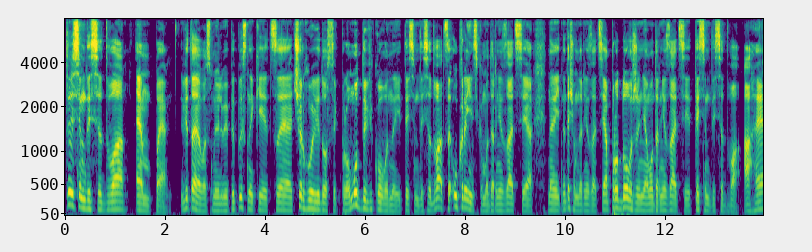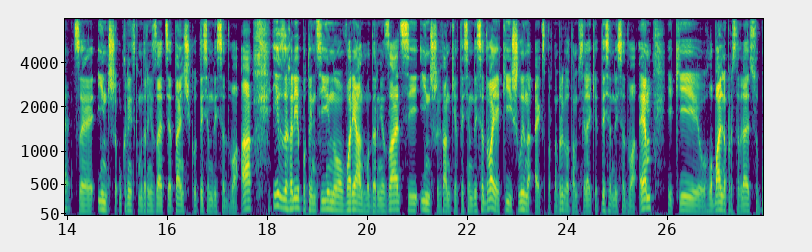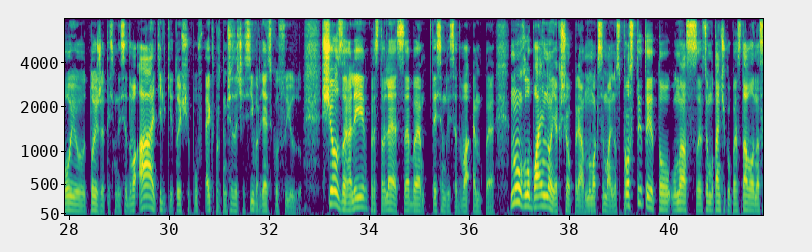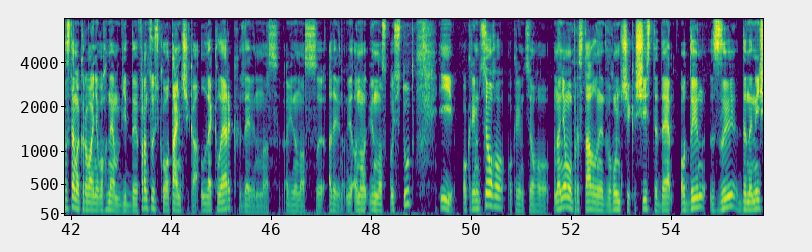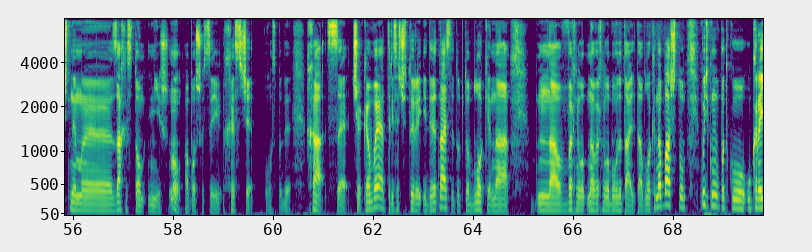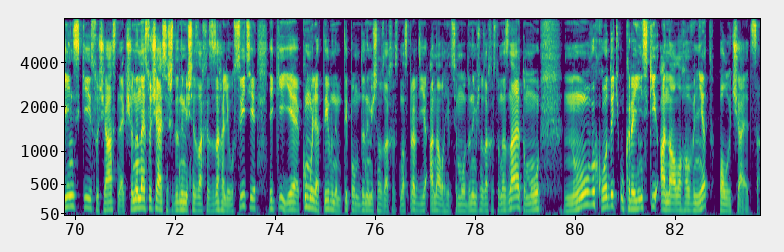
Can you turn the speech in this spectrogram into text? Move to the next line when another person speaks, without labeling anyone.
Т-72 МП. Вітаю вас, мої любі підписники. Це черговий відосик про модифікований Т-72. Це українська модернізація, навіть не те, що модернізація, а продовження модернізації Т-72 АГ. Це інша українська модернізація танчику Т-72А. І взагалі потенційно варіант модернізації інших танків Т-72, які йшли на експорт. Наприклад, там всілякі Т-72М, які глобально представляють собою той же Т-72А, тільки той, що був експортом ще за часів Радянського Союзу. Що взагалі представляє себе Т-72МП? Ну, глобально, якщо прям ну, максимально спростити, то у нас в цьому танчику представлена система керування вогнем від французького танчика Leclerc, де він у нас, він у нас, а де він? Він, він, у нас ось тут. І окрім цього, окрім цього, на ньому представлений двигунчик 6TD1 з динамічним е, захистом ніж. Ну, або щось цей ХСЧ господи, ХСЧКВ 34 і 19, тобто блоки на, на, верхню, на верхню лобову деталь та блоки на башту. В будь-якому випадку український, сучасний, якщо не найсучасніший динамічний захист взагалі у світі, який є кумулятивним типом динамічного захисту. Насправді я аналогів цьому динамічному захисту не знаю, тому ну, виходить, український аналогов нет, получається.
